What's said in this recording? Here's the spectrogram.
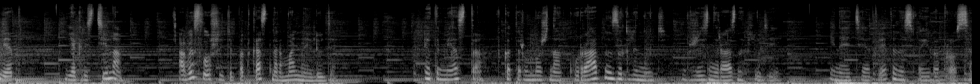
Привет, я Кристина, а вы слушаете подкаст «Нормальные люди». Это место, в котором можно аккуратно заглянуть в жизнь разных людей и найти ответы на свои вопросы.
